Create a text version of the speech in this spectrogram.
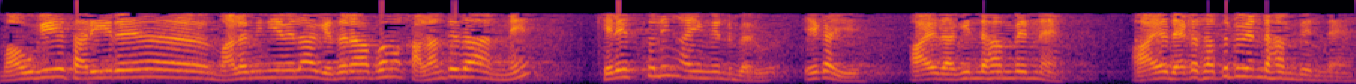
මව්ගේ ශරීරය මලමිනිය වෙලා ගෙදර ආපුවම කලන්තේ දාන්නේ කෙලෙස් වලින් අයින් වෙන්න බැරුව. ඒකයි ඒ. ආය දකින්න හම්බෙන්නේ නැහැ. ආය දැක සතුටු වෙන්න හම්බෙන්නේ නැහැ.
